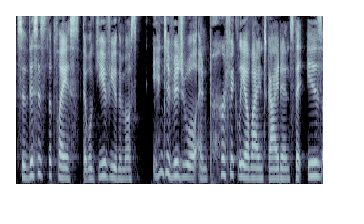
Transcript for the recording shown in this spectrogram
So, this is the place that will give you the most individual and perfectly aligned guidance that is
